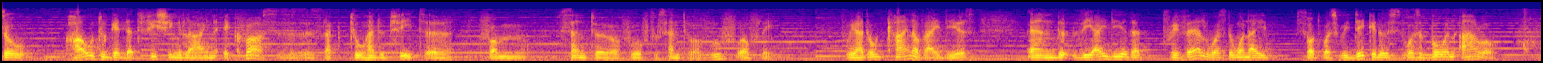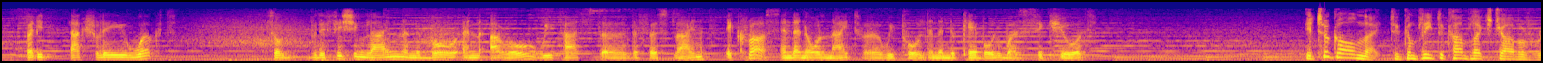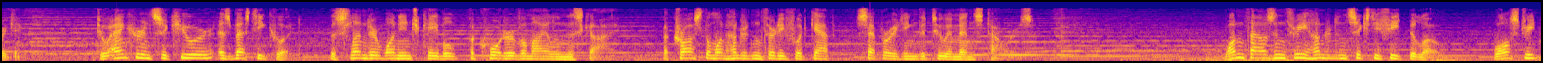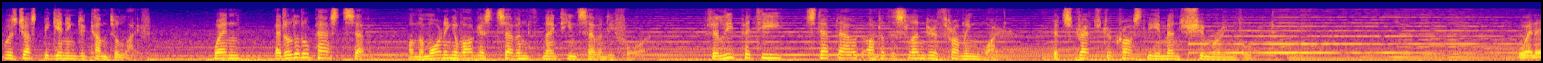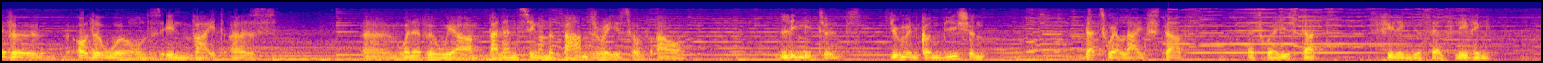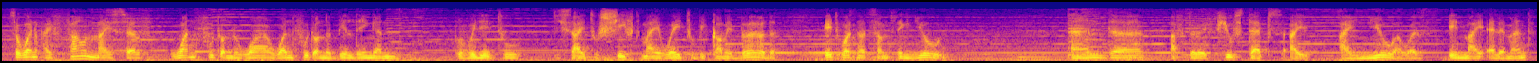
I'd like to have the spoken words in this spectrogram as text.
So how to get that fishing line across. It's like 200 feet uh, from center of roof to center of roof, roughly. We had all kind of ideas, and the idea that prevailed was the one I thought was ridiculous. Was a bow and arrow, but it actually worked. So with a fishing line and a bow and arrow, we passed uh, the first line across, and then all night uh, we pulled, and then the cable was secured. It took all night to complete the complex job of rigging. To anchor and secure as best he could, the slender one-inch cable a quarter of a mile in the sky, across the 130-foot gap separating the two immense towers. 1,360 feet below, Wall Street was just beginning to come to life, when, at a little past seven, on the morning of August 7, 1974, Philippe Petit stepped out onto the slender thrumming wire that stretched across the immense shimmering void. Whenever other worlds invite us, uh, whenever we are balancing on the boundaries of our limited human condition, that's where life starts. That's where you start feeling yourself living. So when I found myself one foot on the wire, one foot on the building, and ready to decide to shift my way to become a bird, it was not something new. And uh, after a few steps, I, I knew I was in my element.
